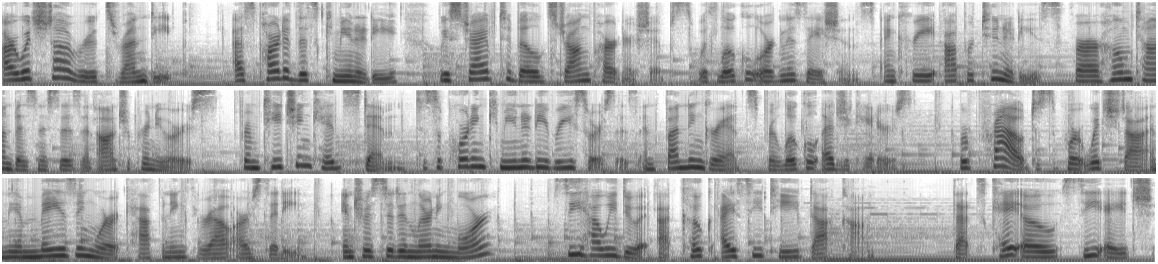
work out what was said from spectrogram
our Wichita roots run deep. As part of this community, we strive to build strong partnerships with local organizations and create opportunities for our hometown businesses and entrepreneurs. From teaching kids STEM to supporting community resources and funding grants for local educators, we're proud to support Wichita and the amazing work happening throughout our city. Interested in learning more? See how we do it at kochict.com. That's K O C H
